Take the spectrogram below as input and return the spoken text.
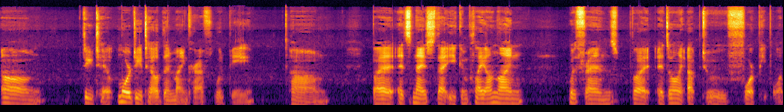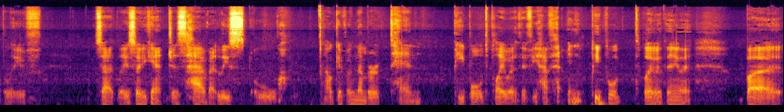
um, detail more detailed than Minecraft would be. Um, but it's nice that you can play online with friends, but it's only up to four people, I believe. Sadly, so you can't just have at least, oh, I'll give a number of 10 people to play with if you have that many people to play with anyway. But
